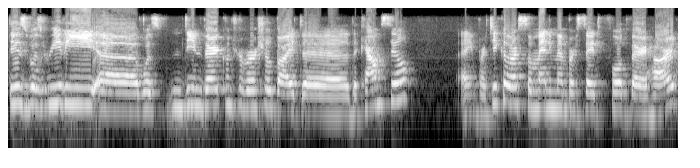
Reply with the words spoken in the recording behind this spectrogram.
this was really uh, was deemed very controversial by the the council in particular. So many member states fought very hard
